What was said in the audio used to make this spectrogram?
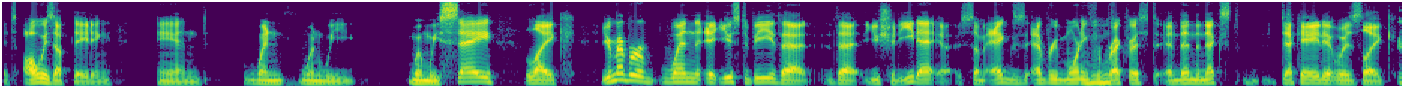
It's always updating. And when when we when we say like you remember when it used to be that that you should eat e- some eggs every morning for mm-hmm. breakfast, and then the next decade it was like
